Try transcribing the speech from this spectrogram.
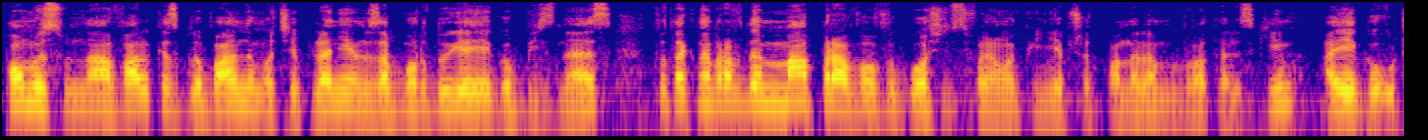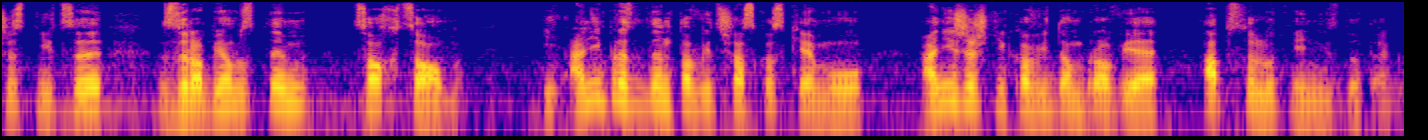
pomysł na walkę z globalnym ociepleniem zamorduje jego biznes, to tak naprawdę ma prawo wygłosić swoją opinię przed panelem obywatelskim, a jego uczestnicy zrobią z tym, co chcą. I ani prezydentowi Trzaskowskiemu, ani rzecznikowi Dąbrowie absolutnie nic do tego.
